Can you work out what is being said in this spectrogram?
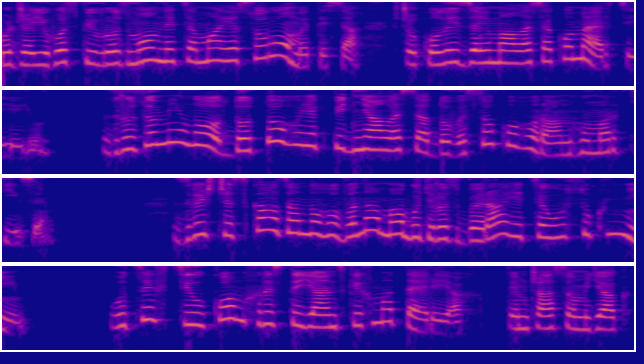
Отже, його співрозмовниця має соромитися, що колись займалася комерцією. Зрозуміло, до того, як піднялася до високого рангу маркізи. З вище сказаного вона, мабуть, розбирається у сукні, у цих цілком християнських матеріях, тим часом як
